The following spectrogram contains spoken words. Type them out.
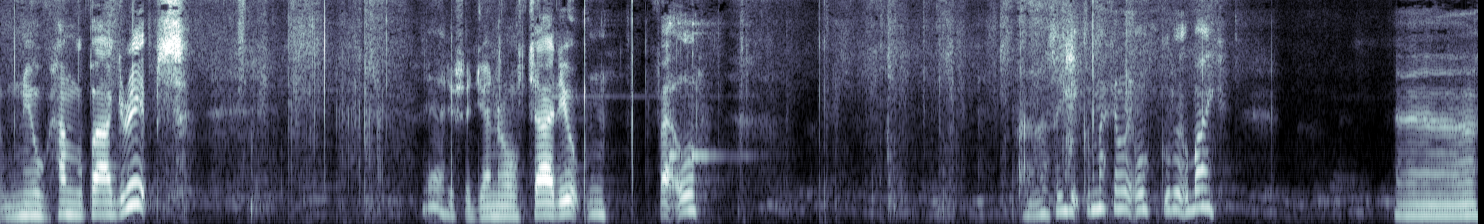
Some new handlebar grips. Yeah just a general tidy up and fettle. I think it could make a little good little bike. Uh,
